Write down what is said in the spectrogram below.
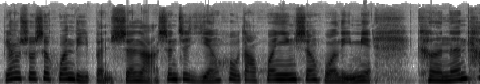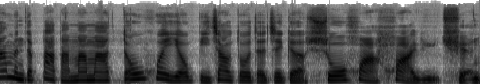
不要说是婚礼本身啦，甚至延后到婚姻生活里面，可能他们的爸爸妈妈都会有比较多的这个说话话语权。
